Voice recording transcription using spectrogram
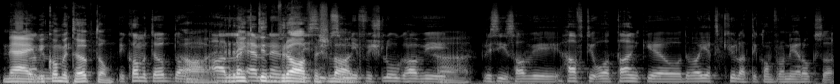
Nej, Utan vi kommer ta upp dem. Vi kommer ta upp dem. Ja, Alla ämnen bra precis som förslag. ni förslog har vi, Ja. precis, har vi haft i åtanke och det var jättekul att det kom från er också.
